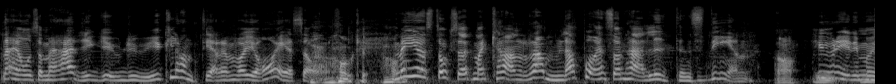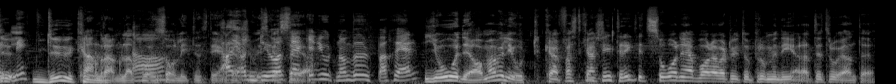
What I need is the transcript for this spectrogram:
Nej, hon sa men herregud du är ju klantigare än vad jag är sa hon. okej, ja. Men just också att man kan ramla på en sån här liten sten. Ja. Hur är det Du, möjligt? du kan ramla på en sån liten sten Ja, ja, kanske vi du ska har säga. säkert gjort någon vurpa själv. Jo, det har man väl gjort. Fast kanske inte riktigt så när jag bara varit ute och promenerat, det tror jag inte.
